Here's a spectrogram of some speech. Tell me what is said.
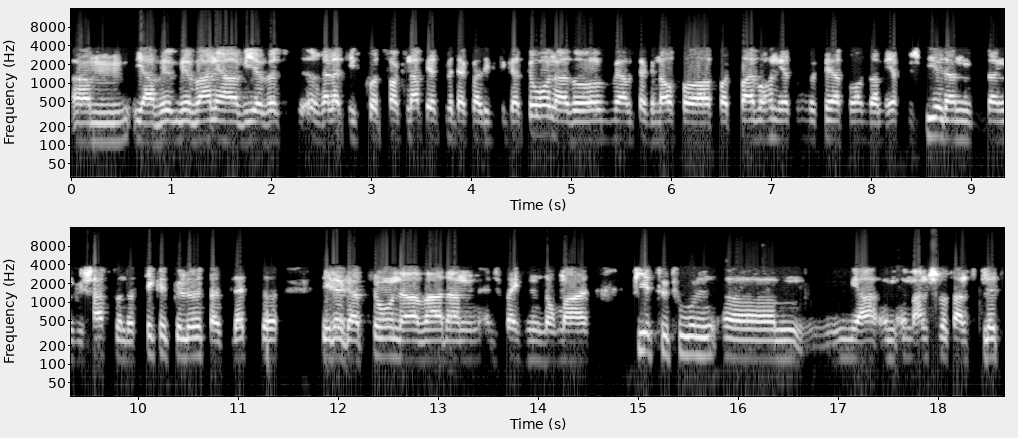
Ähm, ja, wir, wir waren ja, wie ihr wisst, relativ kurz vor knapp jetzt mit der Qualifikation. Also wir haben es ja genau vor, vor zwei Wochen jetzt ungefähr vor unserem ersten Spiel dann, dann geschafft und das Ticket gelöst als letzte Delegation. Da war dann entsprechend nochmal viel zu tun, ähm, ja, im, im Anschluss an Split.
